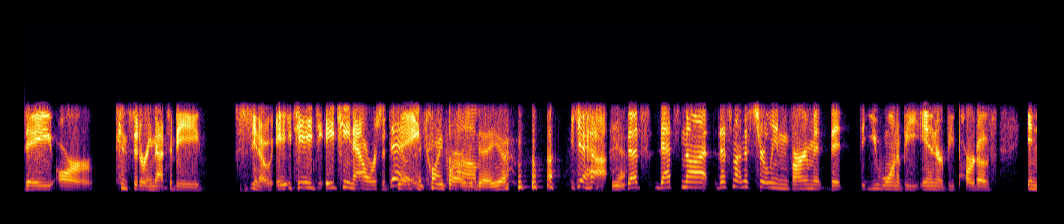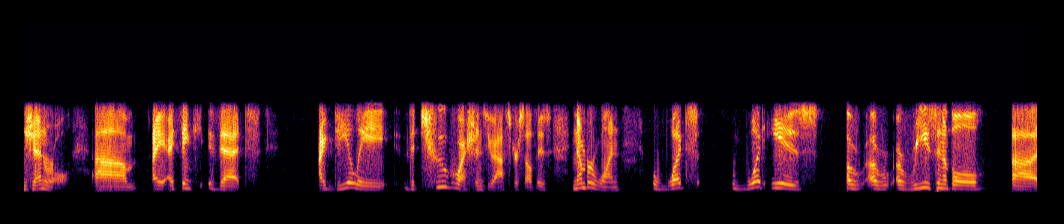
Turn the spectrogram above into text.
they are considering that to be you know 18, 18 hours a day yeah, 24 hours um, a day yeah yeah yeah that's that's not that's not necessarily an environment that that you want to be in or be part of in general um, I, I think that ideally the two questions you ask yourself is number one what what is a, a, a reasonable uh,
